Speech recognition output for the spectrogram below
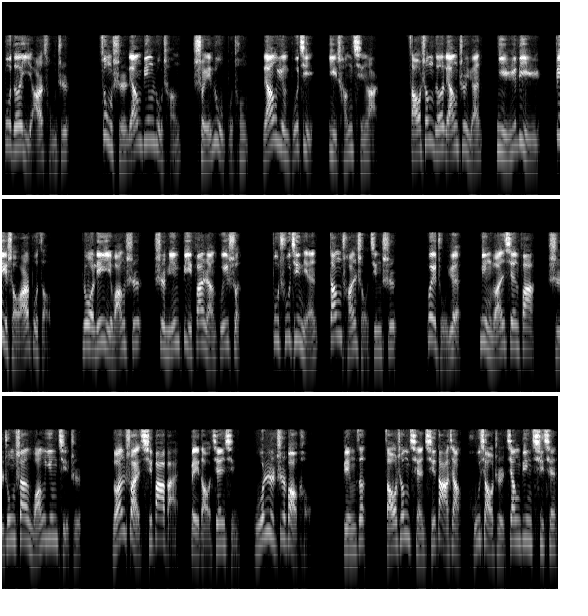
不得已而从之。”纵使粮兵入城，水路不通，粮运不济，亦成秦耳。早生得粮之源，逆于利欲，必守而不走。若临以王师，市民必幡然归顺。不出今年，当传首京师。魏主曰：“命栾先发，使中山王英继之。栾率骑八百，背道兼行，五日至报口。丙子，早生遣其大将胡孝志将兵七千，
